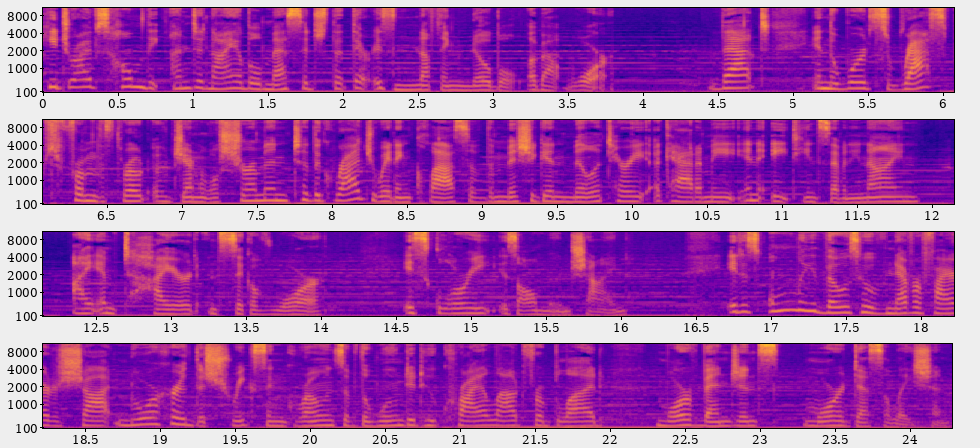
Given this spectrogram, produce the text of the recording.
he drives home the undeniable message that there is nothing noble about war. That, in the words rasped from the throat of General Sherman to the graduating class of the Michigan Military Academy in 1879, I am tired and sick of war. Its glory is all moonshine. It is only those who have never fired a shot nor heard the shrieks and groans of the wounded who cry aloud for blood, more vengeance, more desolation.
